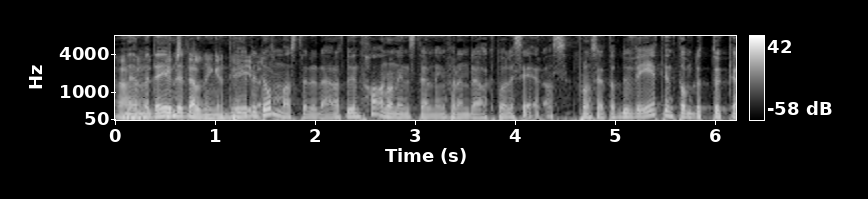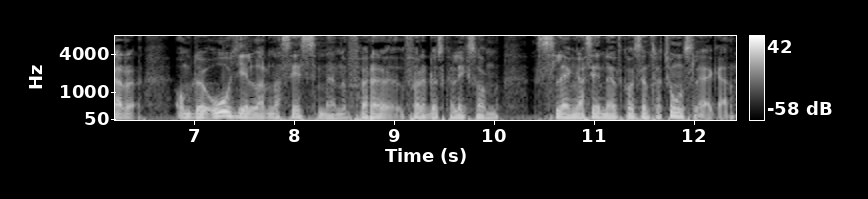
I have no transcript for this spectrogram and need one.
Nej, men det är inställningen det, till det är ju det livet. dummaste det där, att du inte har någon inställning förrän det aktualiseras. På något sätt att du vet inte om du tycker, om du ogillar nazismen före, före du ska liksom slängas in i ett koncentrationsläger.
